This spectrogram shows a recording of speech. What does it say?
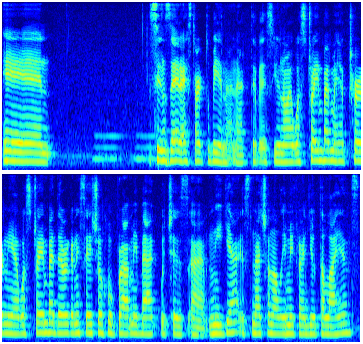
and since then I started to be an activist. You know, I was trained by my attorney. I was trained by the organization who brought me back, which is uh, NIYA, it's National Immigrant Youth Alliance.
